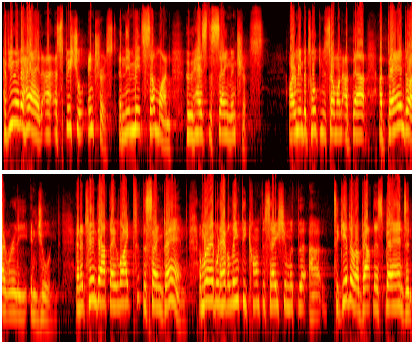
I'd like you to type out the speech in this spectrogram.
Have you ever had a, a special interest and then met someone who has the same interest? I remember talking to someone about a band I really enjoyed. And it turned out they liked the same band. And we were able to have a lengthy conversation with the, uh, together about this band and,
